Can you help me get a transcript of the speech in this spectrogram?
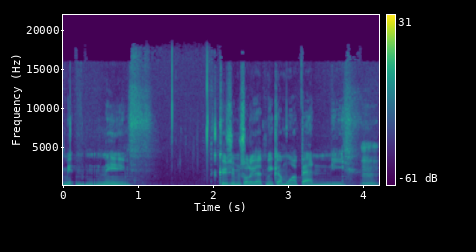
Mi- niin. Kysymys oli, että mikä mua pännii. Mm.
